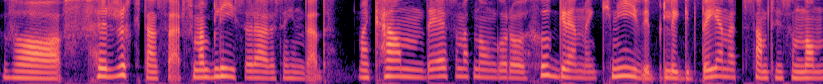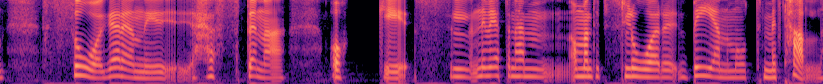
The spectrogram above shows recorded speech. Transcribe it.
var fruktansvärt för man blir så rörelsehindrad. Man kan, det är som att någon går och hugger en med en kniv i blygdbenet samtidigt som någon sågar en i höfterna. Och eh, ni vet den här om man typ slår ben mot metall.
